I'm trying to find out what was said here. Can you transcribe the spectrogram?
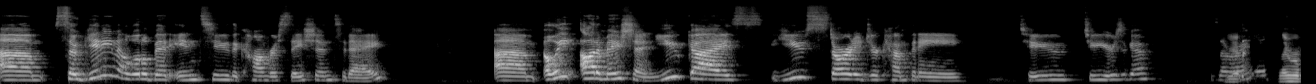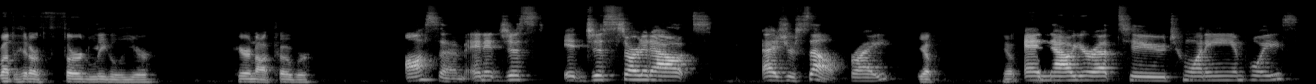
Um, so getting a little bit into the conversation today um, Elite Automation, you guys, you started your company two two years ago. Is that yep. right? They were about to hit our third legal year here in October. Awesome, and it just it just started out as yourself, right? Yep. Yep. And now you're up to 20 employees?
